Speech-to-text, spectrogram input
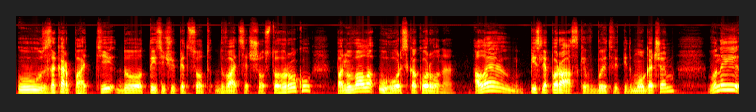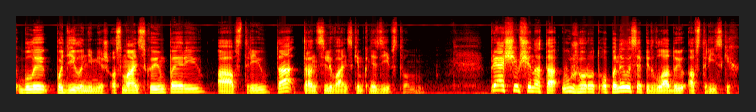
У Закарпатті до 1526 року панувала угорська корона, але після поразки в битві під Могачем вони були поділені між Османською імперією, Австрією та Трансильванським князівством. Прящівщина та Ужгород опинилися під владою австрійських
